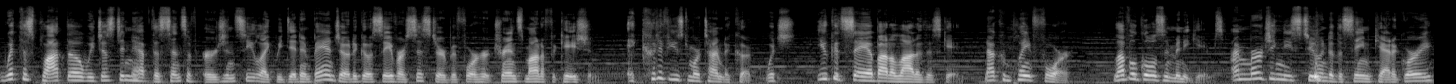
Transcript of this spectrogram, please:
With this plot, though, we just didn't have the sense of urgency like we did in Banjo to go save our sister before her transmodification. It could have used more time to cook, which you could say about a lot of this game. Now, complaint 4. Level goals and minigames. I'm merging these two into the same category.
